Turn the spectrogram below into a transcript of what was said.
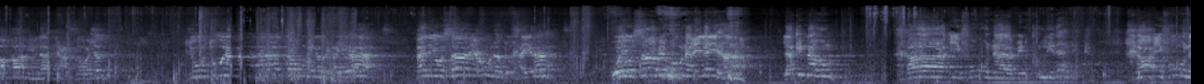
مقام الله عز وجل. يؤتون ما آتوا من الخيرات بل يسارعون بالخيرات ويسابقون إليها لكنهم خائفون من كل ذلك. خائفون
